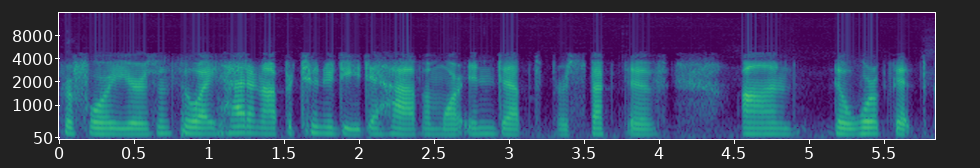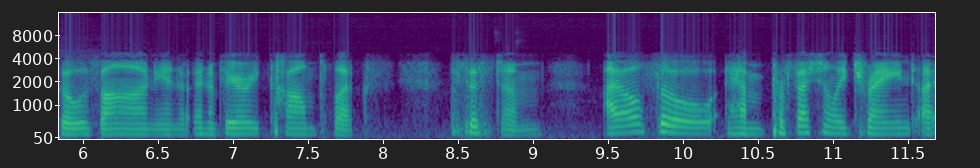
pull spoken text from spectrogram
for four years, and so I had an opportunity to have a more in-depth perspective on the work that goes on in, in a very complex system. I also am professionally trained uh,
